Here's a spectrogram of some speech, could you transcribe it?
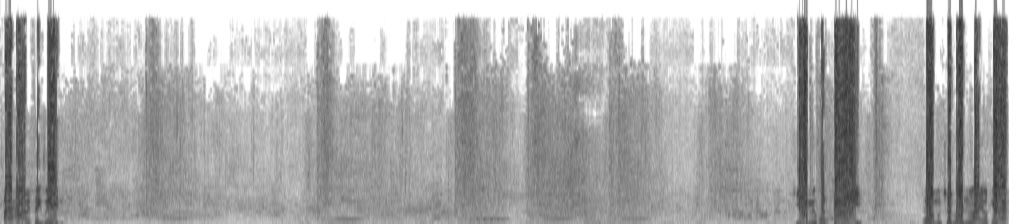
ไปหาไปเต็กเวนเฮียมีคนตายเออมึงช่วยเพื่อนมึงหน่อยโอเคครับ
